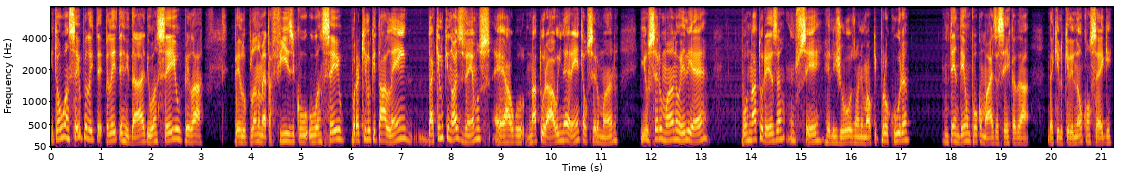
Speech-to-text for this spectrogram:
Então, o anseio pela, pela eternidade, o anseio pela, pelo plano metafísico, o anseio por aquilo que está além daquilo que nós vemos é algo natural, inerente ao ser humano. E o ser humano, ele é, por natureza, um ser religioso, um animal que procura entender um pouco mais acerca da, daquilo que ele não consegue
